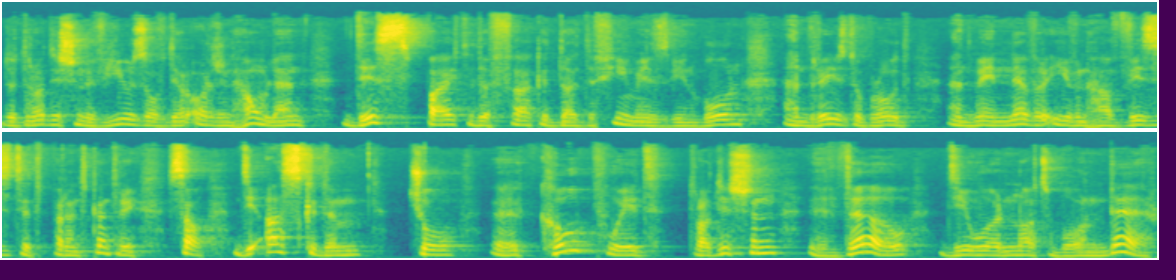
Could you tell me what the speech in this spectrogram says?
the traditional views of their origin homeland, despite the fact that the female has been born and raised abroad and may never even have visited parent country. So they ask them to uh, cope with tradition, though they were not born there.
